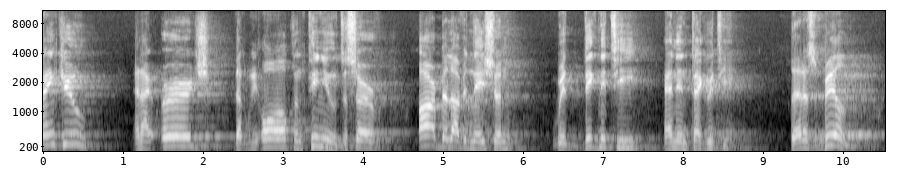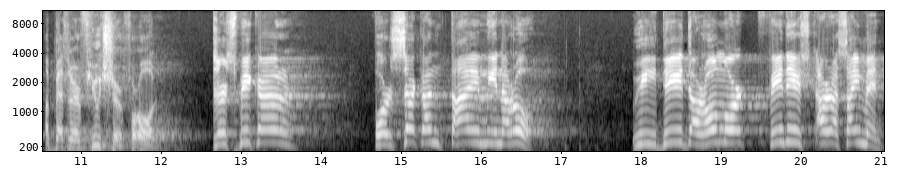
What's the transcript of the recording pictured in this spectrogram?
Thank you, and I urge that we all continue to serve our beloved nation with dignity and integrity. Let us build a better future for all. Mr. Speaker, for second time in a row, we did our homework, finished our assignment.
